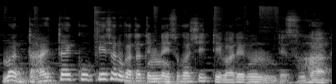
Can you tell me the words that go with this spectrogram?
まあ大体こう経営者の方ってみんな忙しいって言われるんですが、はい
